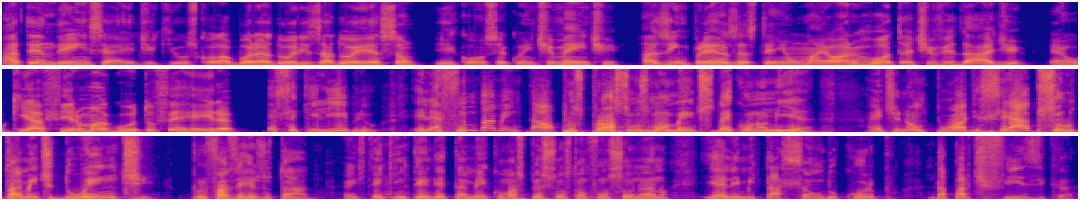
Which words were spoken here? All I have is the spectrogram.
a tendência é de que os colaboradores adoeçam e, consequentemente, as empresas tenham maior rotatividade. É o que afirma Guto Ferreira. Esse equilíbrio ele é fundamental para os próximos momentos da economia. A gente não pode ser absolutamente doente por fazer resultado. A gente tem que entender também como as pessoas estão funcionando e a limitação do corpo, da parte física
